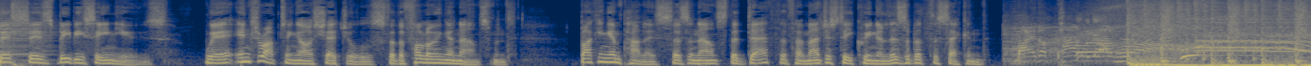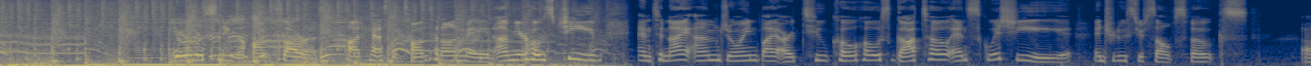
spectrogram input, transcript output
This is BBC News. We're interrupting our schedules for the following announcement. Buckingham Palace has announced the death of Her Majesty Queen Elizabeth II. By the power of Ra. You're listening to Haunt Saw podcast that's haunted on Maine. I'm your host, Cheeb, and tonight I'm joined by our two co-hosts, Gato and Squishy. Introduce yourselves, folks. Uh,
